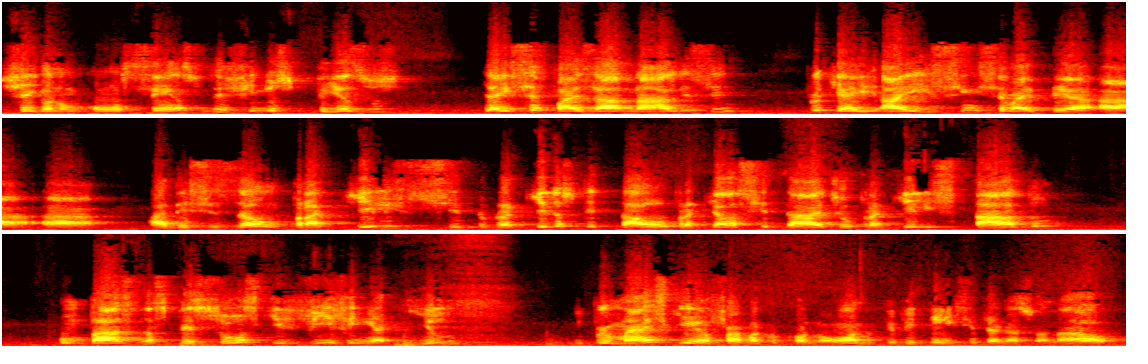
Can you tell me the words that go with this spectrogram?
chega num consenso, define os pesos, e aí você faz a análise, porque aí, aí sim você vai ter a, a, a decisão para aquele, aquele hospital, ou para aquela cidade, ou para aquele estado, com base nas pessoas que vivem aquilo, e por mais que a farmacoeconômica, evidência internacional,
